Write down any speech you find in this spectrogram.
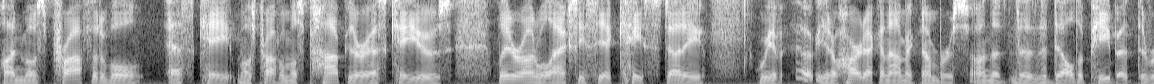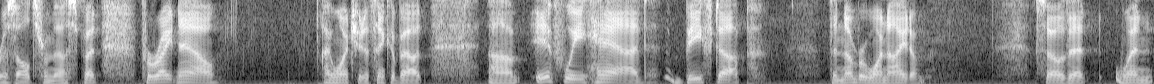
on most profitable SK, most profitable, most popular SKUs. Later on, we'll actually see a case study we have, uh, you know, hard economic numbers on the, the, the delta PBIT that results from this. But for right now, I want you to think about um, if we had beefed up the number one item so that when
